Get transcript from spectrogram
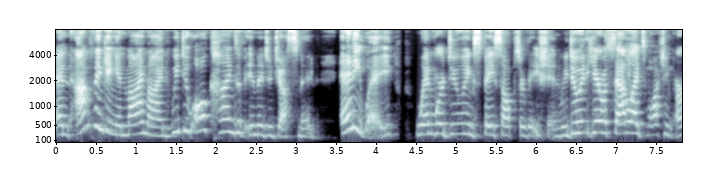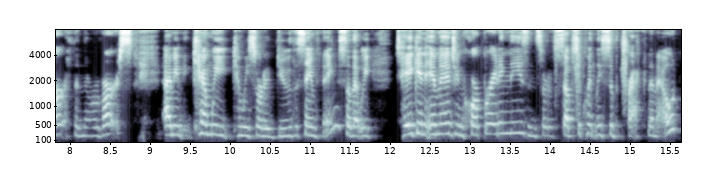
And I'm thinking in my mind we do all kinds of image adjustment anyway when we're doing space observation. We do it here with satellites watching Earth in the reverse. I mean, can we can we sort of do the same thing so that we take an image incorporating these and sort of subsequently subtract them out?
